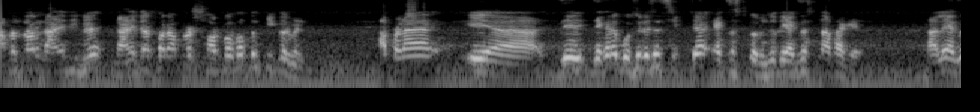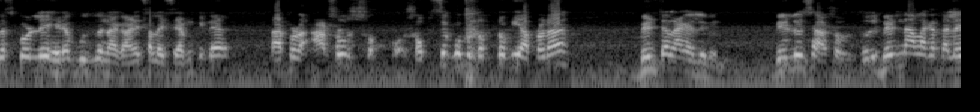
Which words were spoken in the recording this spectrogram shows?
আপনার যখন গাড়ি দিবে, গাড়ি দেওয়ার পরে আপনারা সর্বপ্রথম কি করবেন? আপনারা যে, যেখানে বসে রয়েছে সিটটা অ্যাডজাস্ট করবেন যদি অ্যাডজাস্ট না থাকে। তাহলে অ্যাডজাস্ট করলে হেরা বুঝবে না গাড়ি চালাইছে, এমনকি না, তারপর আসল সবচেয়ে গোপন তথ্য কি আপনারা বেল্টটা লাগাই নেবেন। বেল্ট হচ্ছে আসল। যদি বেল্ট না লাগে, তাহলে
